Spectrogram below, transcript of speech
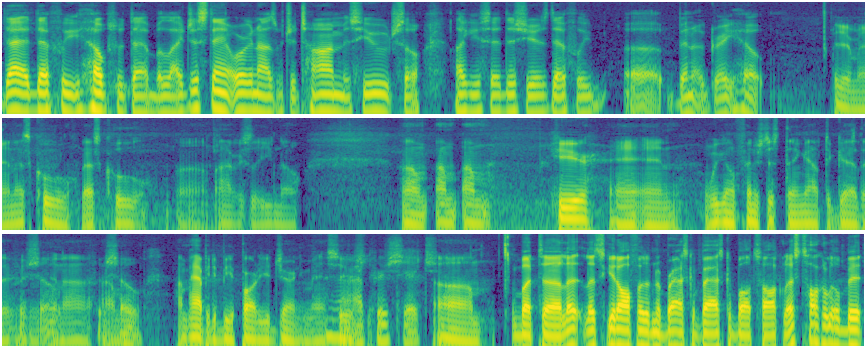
that definitely helps with that. But like just staying organized with your time is huge. So like you said, this year has definitely uh, been a great help. Yeah, man, that's cool. That's cool. Um, obviously, you know, um, I'm I'm here, and, and we're gonna finish this thing out together. For and, sure, and I, For I'm, sure. I'm happy to be a part of your journey, man. No, I appreciate you. Um, but uh, let, let's get off of the Nebraska basketball talk. Let's talk a little bit.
